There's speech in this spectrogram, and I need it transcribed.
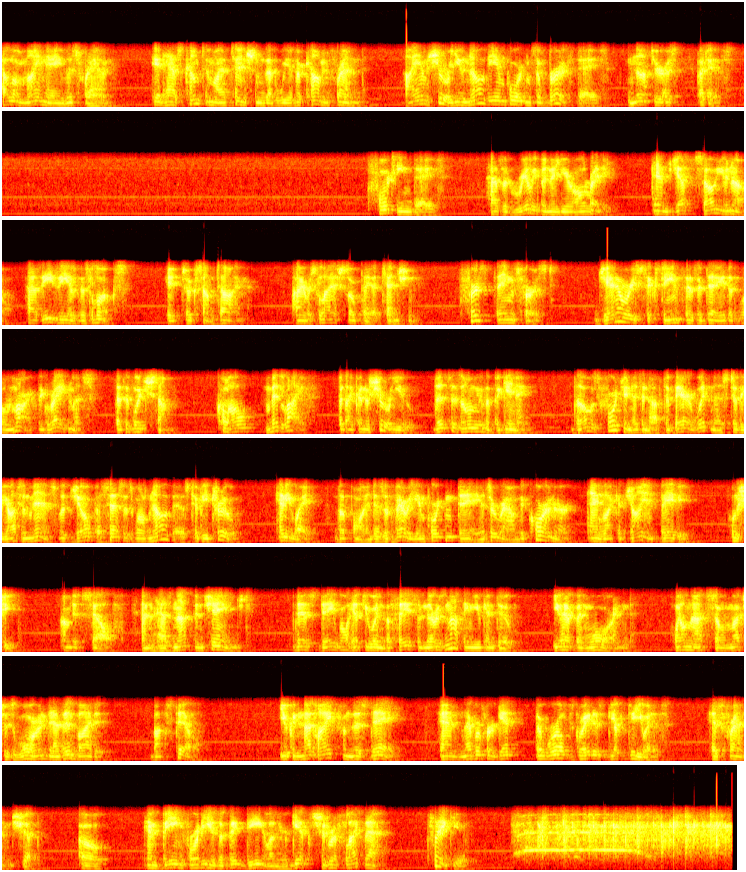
Hello, my name is Fran. It has come to my attention that we have a common friend. I am sure you know the importance of birthdays, not yours, but his. Fourteen days. Has it really been a year already? And just so you know, as easy as this looks, it took some time. Irish slash so pay attention. First things first. January 16th is a day that will mark the greatness that of which some call midlife, but I can assure you, this is only the beginning. Those fortunate enough to bear witness to the awesomeness that Joe possesses will know this to be true. Anyway, the point is a very important day is around the corner, and like a giant baby, Hushit, on itself, and has not been changed. This day will hit you in the face, and there is nothing you can do. You have been warned. Well, not so much as warned as invited, but still. You cannot hide from this day, and never forget the world's greatest gift to you is his friendship. Oh, and being 40 is a big deal, and your gifts should reflect that. Thank you.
